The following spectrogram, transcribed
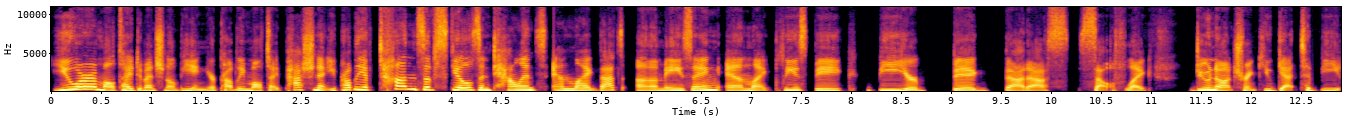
you are a multidimensional being. You're probably multi passionate. You probably have tons of skills and talents. And like, that's amazing. And like, please be, be your big badass self. Like, do not shrink. You get to be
